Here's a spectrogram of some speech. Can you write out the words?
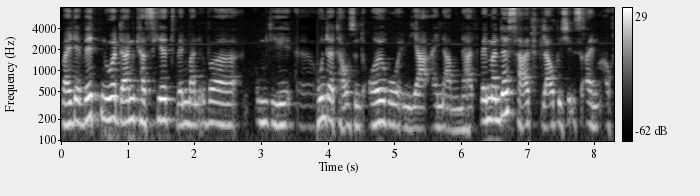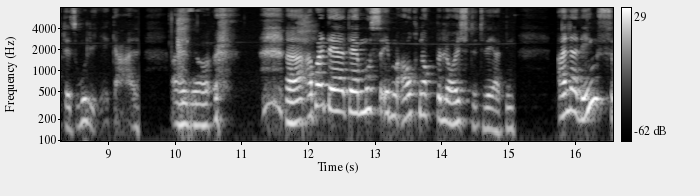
weil der wird nur dann kassiert, wenn man über um die 100.000 äh, Euro im Jahr Einnahmen hat. Wenn man das hat, glaube ich, ist einem auch der Soli egal. Also, äh, aber der, der muss eben auch noch beleuchtet werden. Allerdings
